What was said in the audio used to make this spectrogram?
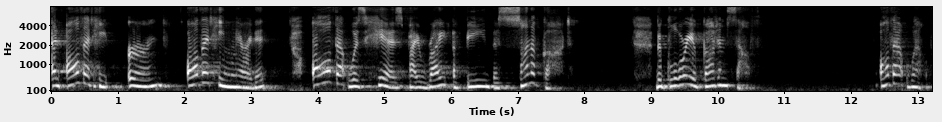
and all that he earned, all that he merited, all that was his by right of being the Son of God, the glory of God Himself, all that wealth,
